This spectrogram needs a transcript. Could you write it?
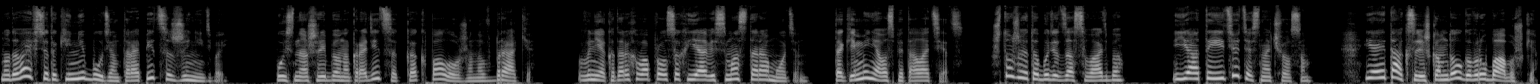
Но давай все таки не будем торопиться с женитьбой. Пусть наш ребенок родится, как положено, в браке. В некоторых вопросах я весьма старомоден. Таким меня воспитал отец. Что же это будет за свадьба? Я, ты и тетя с начесом. Я и так слишком долго вру бабушке.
